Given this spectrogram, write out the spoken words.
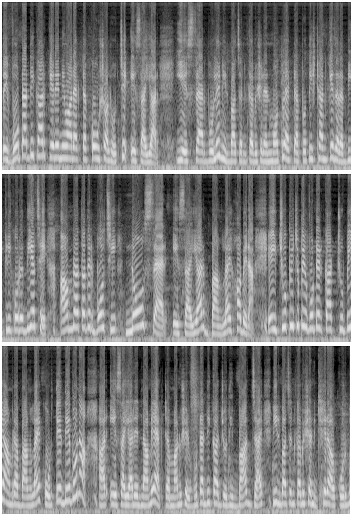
তাই ভোটাধিকার কেড়ে নেওয়ার একটা কৌশল হচ্ছে এসআইআর। ইয়েস স্যার বলে নির্বাচন কমিশনের মতো একটা প্রতিষ্ঠানকে যারা বিক্রি করে দিয়েছে, আমরা তাদের বলছি, নো স্যার, এসআইআর বাংলায় হবে না। এই চুপি চুপি ভোটের কার্ড চুপি আমরা বাংলায় করতে দেব না। আর এসআইআর এর নামে একটা মানুষের ভোটাধিকার যদি বাদ যায়, নির্বাচন কমিশন ঘেরাও করব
